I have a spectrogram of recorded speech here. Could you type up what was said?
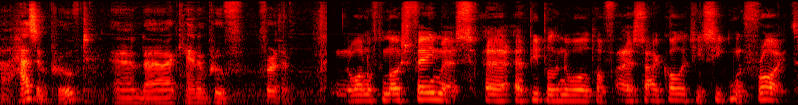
uh, has improved and uh, can improve further. One of the most famous uh, people in the world of psychology, Sigmund Freud,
